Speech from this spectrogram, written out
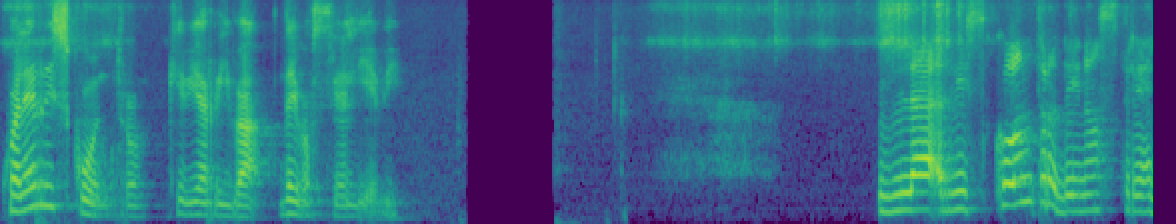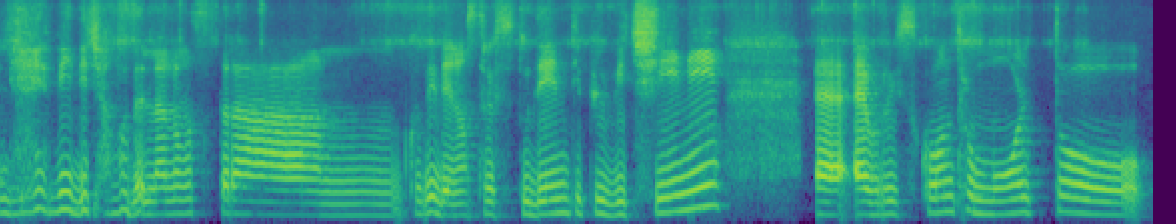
Qual è il riscontro che vi arriva dai vostri allievi? Il riscontro dei nostri allievi, diciamo nostra, mm, così, dei nostri studenti più vicini, eh, è un riscontro molto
